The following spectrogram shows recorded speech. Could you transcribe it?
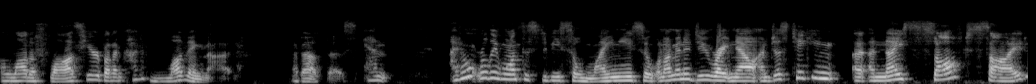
a lot of flaws here, but I'm kind of loving that about this. And I don't really want this to be so liney. So what I'm going to do right now, I'm just taking a, a nice soft side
